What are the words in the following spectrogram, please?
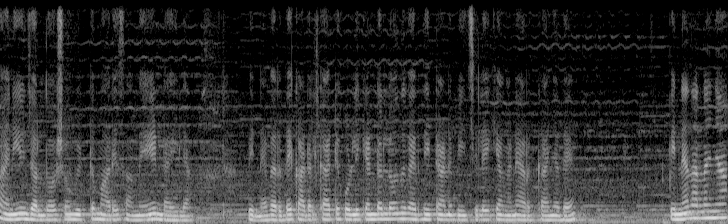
പനിയും ജലദോഷവും വിട്ട് മാറിയ സമയം ഉണ്ടായില്ല. പിന്നെ വെറുതെ കടൽക്കാറ്റ് കൊള്ളിക്കണ്ടല്ലോ എന്ന് കരുതിയിട്ടാണ് ബീച്ചിലേക്ക് അങ്ങനെ ഇറക്കാഞ്ഞത്. പിന്നെ എന്ന് പറഞ്ഞു കഴിഞ്ഞാൽ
